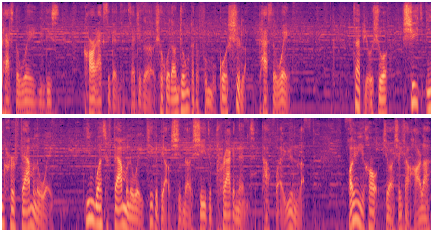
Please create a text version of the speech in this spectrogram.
passed away in this car accident，在这个车祸当中，他的父母过世了，pass away。再比如说，she's in her family way，in one's family way，这个表示呢，she's pregnant，她怀孕了。怀孕以后就要生小孩了，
